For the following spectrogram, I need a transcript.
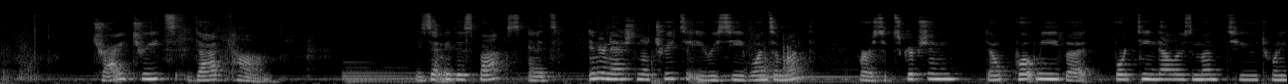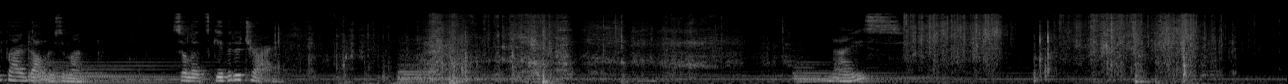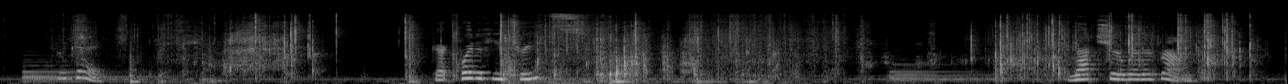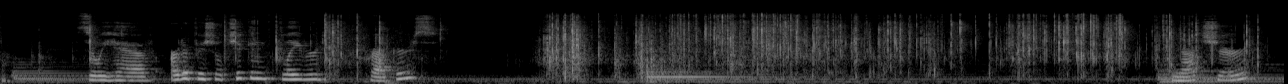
TryTreats.com. They sent me this box, and it's international treats that you receive once a month for a subscription don't quote me, but $14 a month to $25 a month. So let's give it a try. Nice. Okay. Got quite a few treats. Not sure where they're from. So we have artificial chicken flavored crackers. Not sure,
